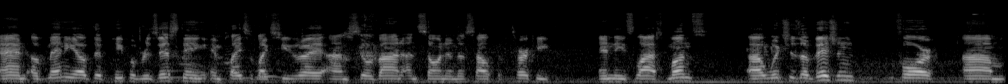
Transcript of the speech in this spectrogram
and of many of the people resisting in places like Cizre and Silvan and so on in the south of Turkey in these last months, uh, which is a vision for um,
